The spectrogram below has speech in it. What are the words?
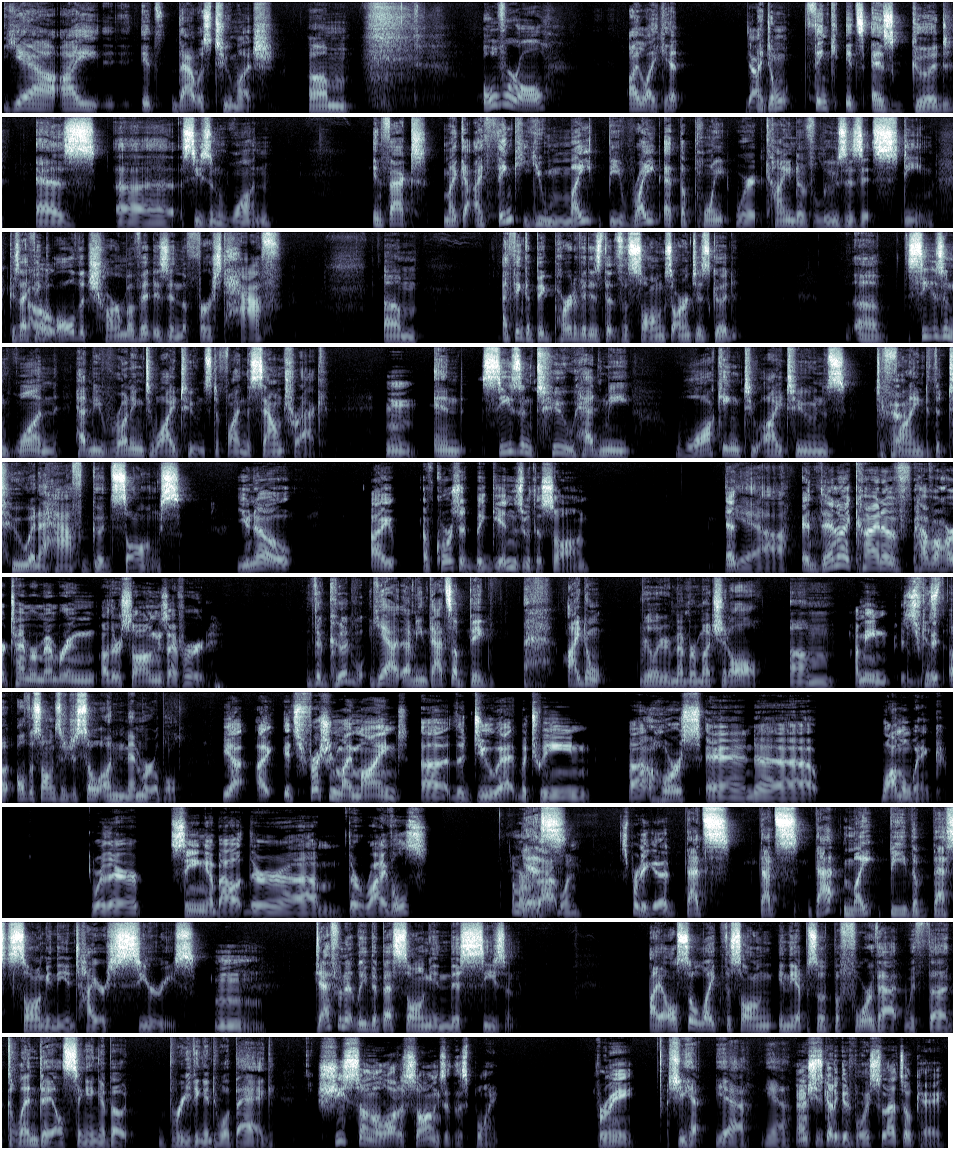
yeah, I it that was too much. Um overall, I like it. Yeah. I don't think it's as good as uh season 1. In fact, Micah, I think you might be right at the point where it kind of loses its steam because I think Oh. all the charm of it is in the first half. Um I think a big part of it is that the songs aren't as good. Uh season 1 had me running to iTunes to find the soundtrack. And season 2 had me walking to iTunes to find the two and a half good songs. You know, I of course it begins with a song, And- yeah. and then I kind of have a hard time remembering other songs I've heard. The good, one- yeah. I mean, that's a big. I don't really remember much at all. Um, I mean, it's because all the songs are just so unmemorable. Yeah, I it's fresh in my mind uh, the duet between uh, Horse and uh, Wammawink, where they're singing about their um, their rivals. I remember Yes. that one. It's pretty good. That's that's that might be the best song in the entire series. Definitely the best song in this season. I also like the song in the episode before that with uh, Glendale singing about breathing into a bag. She's sung a lot of songs at this point, for me, She had, yeah, yeah. and she's got a good voice, so that's okay.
